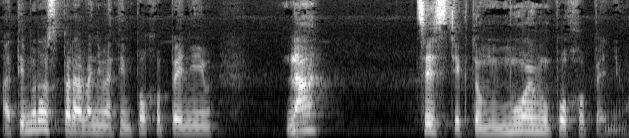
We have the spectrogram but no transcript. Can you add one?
a tým rozprávaním a tým pochopením na ceste k tomu môjmu pochopeniu.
